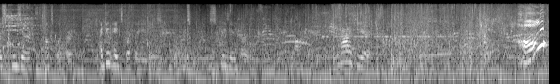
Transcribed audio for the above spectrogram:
or Squeezer, not Squiffer. I do hate Squiffer users. Squeezers are obnoxious. Get out of here. Huh?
